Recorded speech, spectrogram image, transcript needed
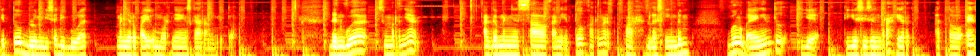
itu belum bisa dibuat menyerupai umurnya yang sekarang gitu. Dan gue sebenarnya agak menyesalkan itu karena wah The Last Kingdom gue ngebayangin tuh tiga tiga season terakhir atau eh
